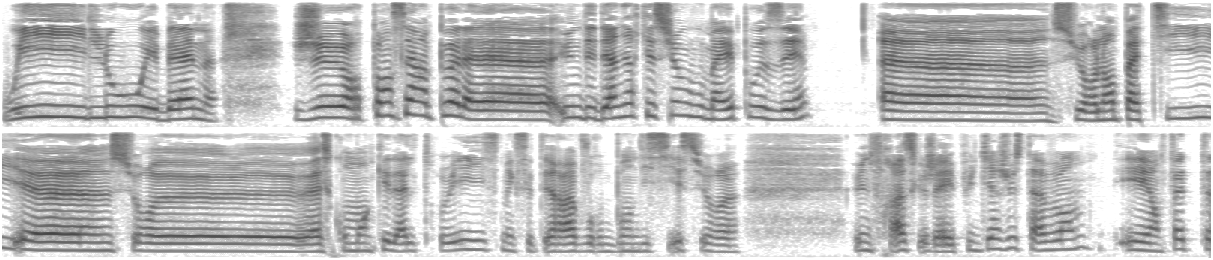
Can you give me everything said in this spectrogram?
Oui, Lou et Ben. Je repensais un peu à la, une des dernières questions que vous m'avez posées euh, sur l'empathie, euh, sur euh, est-ce qu'on manquait d'altruisme, etc. Vous rebondissiez sur une phrase que j'avais pu dire juste avant. Et en fait,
